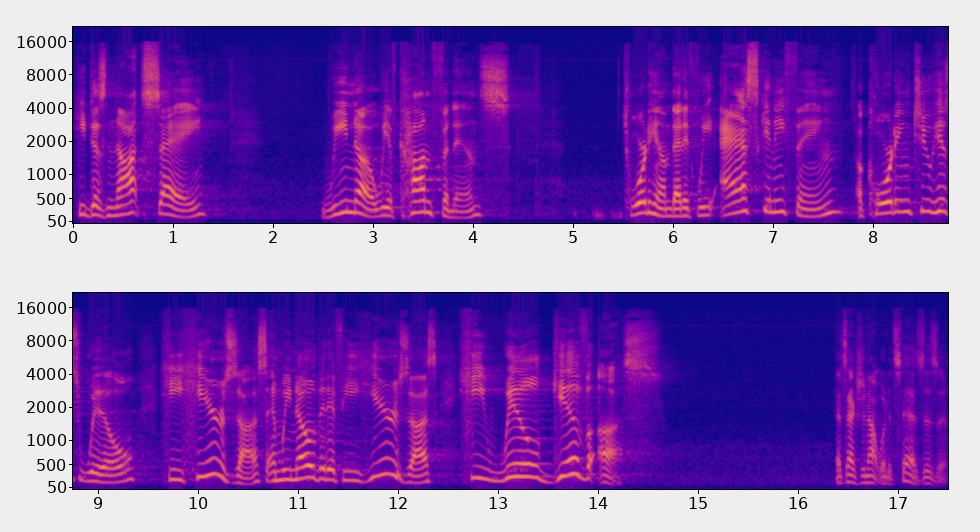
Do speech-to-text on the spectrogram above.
He does not say, we know, we have confidence toward him that if we ask anything according to his will, he hears us, and we know that if he hears us, he will give us. That's actually not what it says, is it? It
